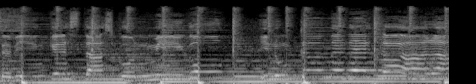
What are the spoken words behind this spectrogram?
sé bien que estás conmigo y nunca me dejarás.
